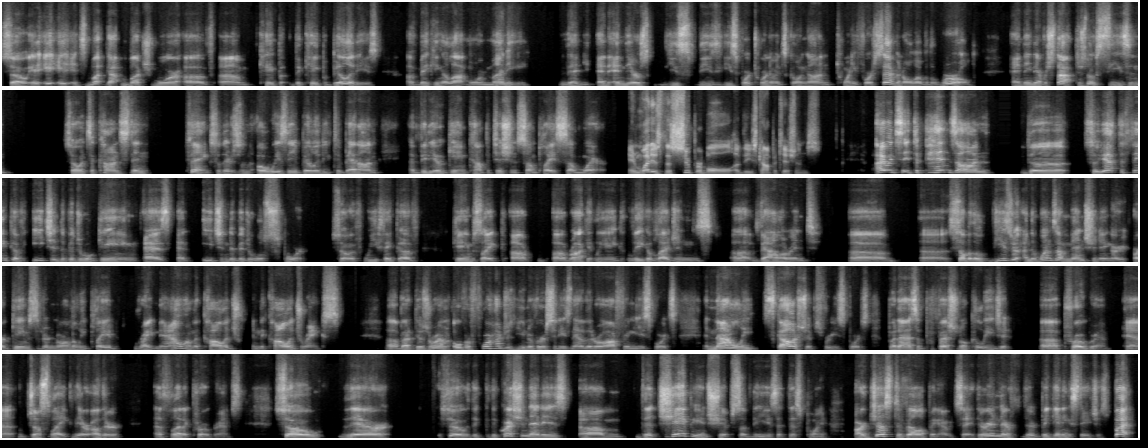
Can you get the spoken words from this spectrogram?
So it, it, it's got much more of um, cap- the capabilities of making a lot more money than and and there's these these esport tournaments going on 24 7 all over the world and they never stop. There's no season. So it's a constant thing. So there's an, always the ability to bet on a video game competition someplace somewhere. And what is the super bowl of these competitions? I would say it depends on the so you have to think of each individual game as an each individual sport. So if we think of games like uh, uh, Rocket League, League of Legends, uh, Valorant, um, uh, some of the these are and the ones I'm mentioning are are games that are normally played right now on the college in the college ranks. Uh, but there's around over 400 universities now that are offering esports, and not only scholarships for esports, but as a professional collegiate uh, program, uh, just like their other athletic programs. So there, so the, the question then is um, the championships of these at this point are just developing, I would say. They're in their, their beginning stages. But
